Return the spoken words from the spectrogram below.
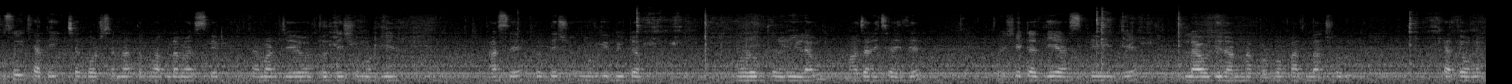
কিছুই খেতে ইচ্ছা করছে না, তো ভাবলাম আজকে আমার যেহেতু দেশি মুরগির আছে, তো দেশি মুরগি দুইটা মোরগ ধরে নিলাম, মাঝারি সাইজের তো সেটা দিয়ে আজকে যে লাউ দিয়ে রান্না করব, পাতলা ঝোল। খেতে অনেক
